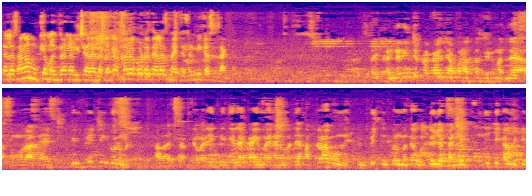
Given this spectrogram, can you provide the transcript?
त्याला सांगा मुख्यमंत्र्यांना विचारायला कारण का खरं खोटं त्यालाच माहिती असेल. मी कसं सांगणार? खंडणीचे प्रकार जे आपण आता बीडमधल्या समोर आले पिंपरी चिंचवडमध्ये. मध्ये कालाच्या आकडेवारी की गेल्या काही महिन्यांमध्ये अकरा गुन्हे पिंपरी चिंचवडमध्ये उद्योजकांनी ती जी कमिटी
